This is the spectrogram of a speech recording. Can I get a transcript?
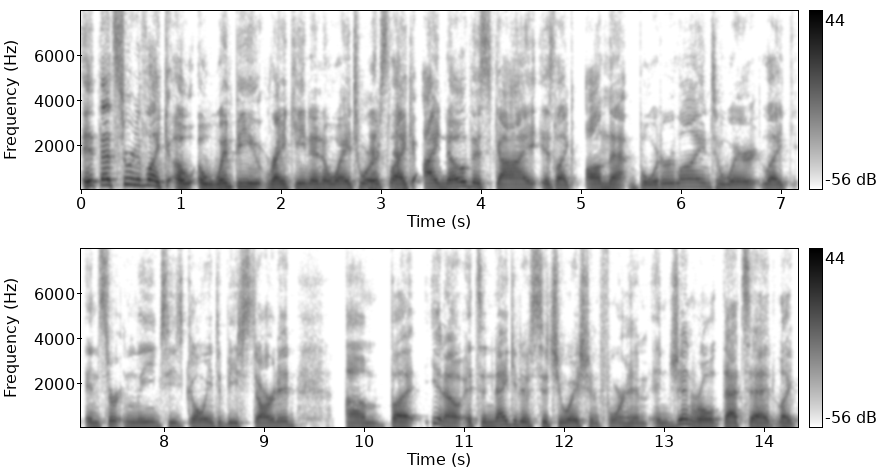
it that's sort of like a, a wimpy ranking in a way to where it's like I know this guy is like on that borderline to where like in certain leagues he's going to be started. Um, but you know, it's a negative situation for him in general. That said, like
